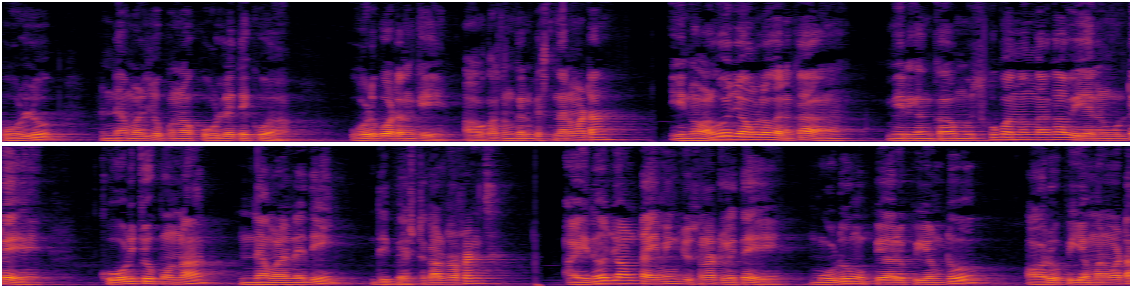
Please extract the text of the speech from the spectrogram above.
కోళ్ళు నెమలి ఉన్న కోళ్ళు అయితే ఎక్కువ ఓడిపోవడానికి అవకాశం కనిపిస్తుంది అనమాట ఈ నాలుగో జాములో కనుక మీరు కనుక ముసుగు పందం కనుక వేయాలనుకుంటే కోడి చూపు ఉన్న నెమలి అనేది ది బెస్ట్ కలర్ ఫ్రెండ్స్. ఐదో జామ్ టైమింగ్ చూసినట్లయితే మూడు ముప్పై ఆరు పిఎం టు ఆరు పిఎం అనమాట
